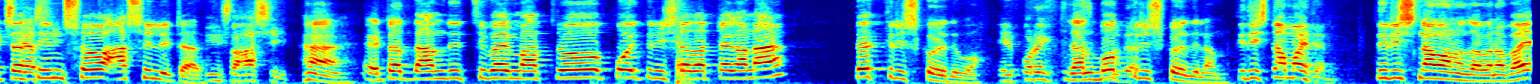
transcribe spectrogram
এটা তিনশো আশি লিটার। হ্যাঁ এটার দাম দিচ্ছি ভাই মাত্র পঁয়ত্রিশ হাজার টাকা না তেত্রিশ করে দিব। এরপরে বত্রিশ করে দিলাম। তিরিশ নামাই দেন। তিরিশ নামানো যাবে না ভাই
